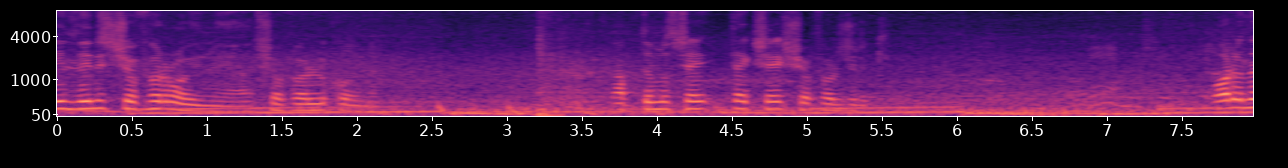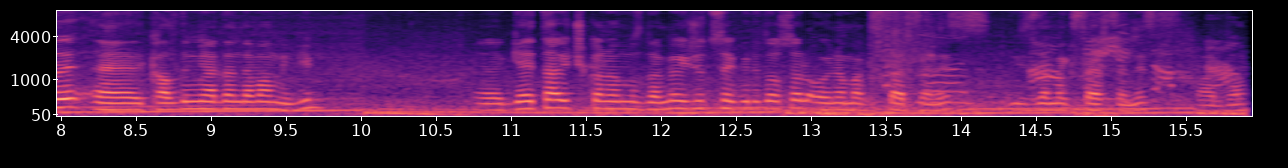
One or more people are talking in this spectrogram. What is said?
bildiğiniz şoför oyunu ya. Şoförlük oyunu. Yaptığımız şey tek şey şoförcülük. Bu arada e, kaldığım yerden devam edeyim. E, GTA 3 kanalımızda mevcut sevgili dostlar oynamak isterseniz, izlemek isterseniz, pardon.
